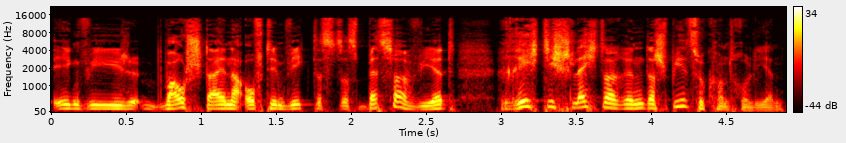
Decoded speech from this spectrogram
irgendwie Bausteine auf dem Weg, dass das besser wird. Richtig schlecht darin, das Spiel zu kontrollieren.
